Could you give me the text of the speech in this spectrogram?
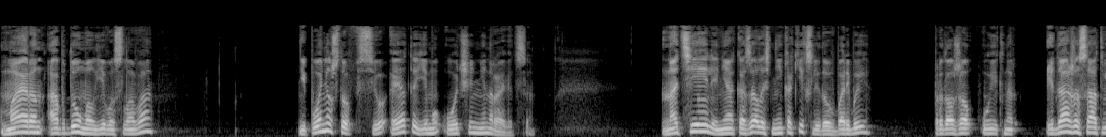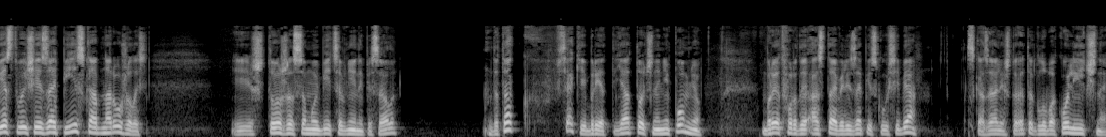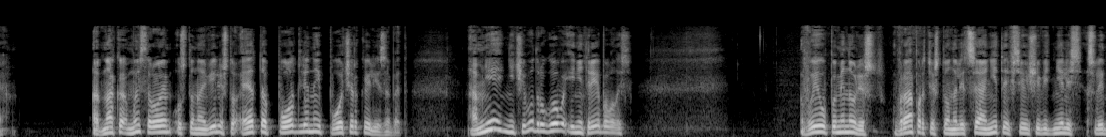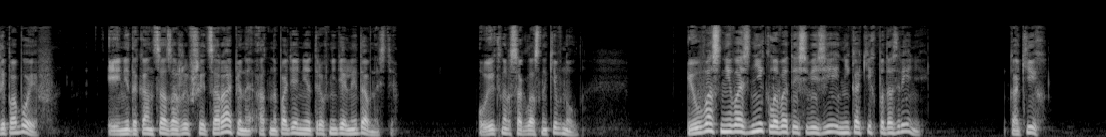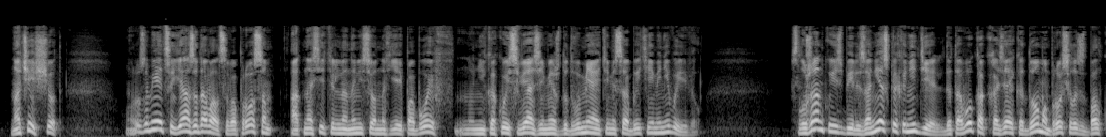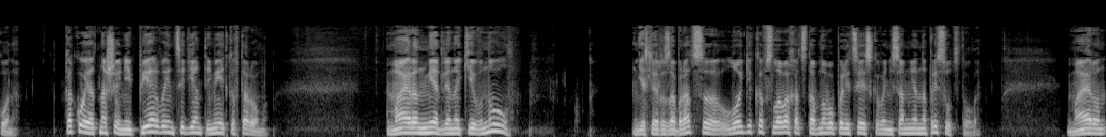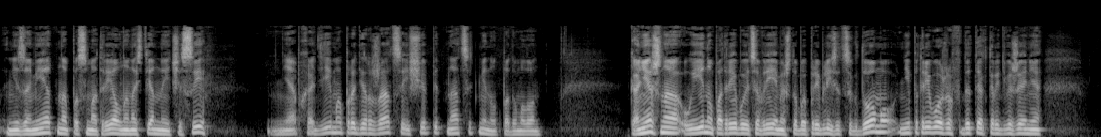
Майрон обдумал его слова и понял, что все это ему очень не нравится. На теле не оказалось никаких следов борьбы, продолжал Уикнер, и даже соответствующая записка обнаружилась — и что же самоубийца в ней написала? Да так, всякий бред, я точно не помню. Брэдфорды оставили записку у себя, сказали, что это глубоко личное. Однако мы с Роем установили, что это подлинный почерк Элизабет. А мне ничего другого и не требовалось. Вы упомянули в рапорте, что на лице Аниты все еще виднелись следы побоев и не до конца зажившие царапины от нападения трехнедельной давности. Уикнер согласно кивнул. «И у вас не возникло в этой связи никаких подозрений?» «Каких? На чей счет?» Разумеется, я задавался вопросом относительно нанесенных ей побоев, но никакой связи между двумя этими событиями не выявил. Служанку избили за несколько недель до того, как хозяйка дома бросилась с балкона. Какое отношение первый инцидент имеет ко второму? Майрон медленно кивнул — если разобраться, логика в словах отставного полицейского, несомненно, присутствовала. Майрон незаметно посмотрел на настенные часы. «Необходимо продержаться еще пятнадцать минут», — подумал он. Конечно, Уину потребуется время, чтобы приблизиться к дому, не потревожив детекторы движения.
